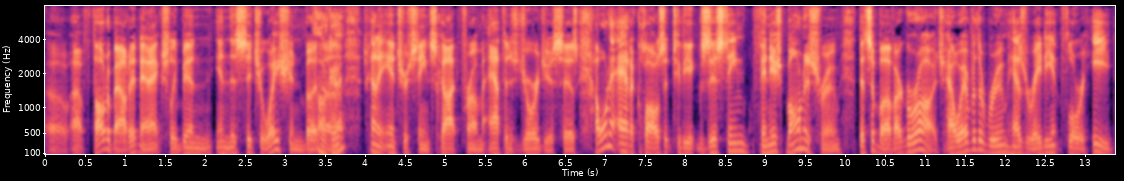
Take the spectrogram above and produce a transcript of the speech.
uh, I've thought about it and actually been in this situation, but uh, okay. uh, it's kind of interesting. Scott from Athens, Georgia says, "I want to add a closet to the existing finished bonus room that's above our garage. However, the room has radiant floor heat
